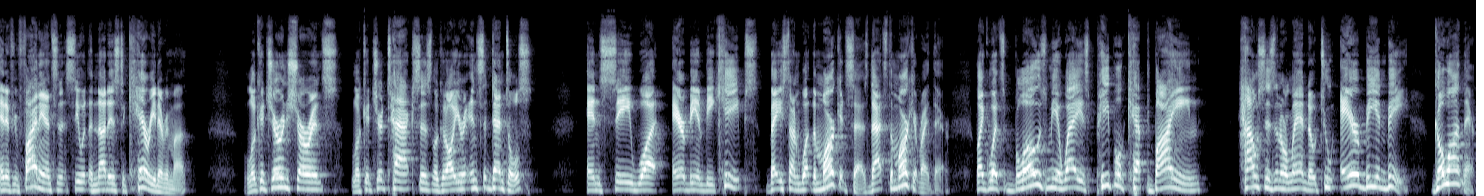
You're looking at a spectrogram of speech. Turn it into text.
And if you're financing it, see what the nut is to carry it every month. Look at your insurance, look at your taxes, look at all your incidentals and see what Airbnb keeps based on what the market says. That's the market right there. Like what blows me away is people kept buying houses in Orlando to Airbnb. Go on there.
